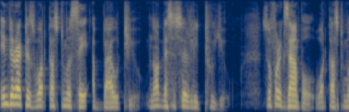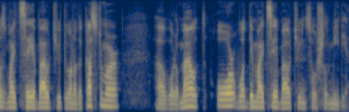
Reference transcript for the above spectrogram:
Indirect is what customers say about you, not necessarily to you. So, for example, what customers might say about you to another customer, uh, word of mouth, or what they might say about you in social media.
